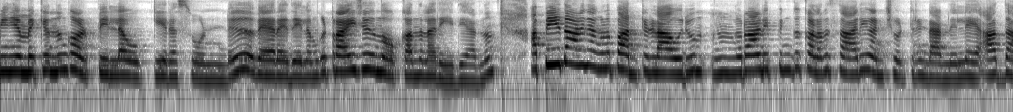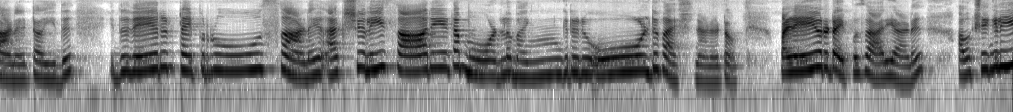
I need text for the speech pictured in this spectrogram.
മിനി അമ്മയ്ക്കൊന്നും കുഴപ്പമില്ല. ഓക്കെ രസമുണ്ട്. വേറെ ഏതെങ്കിലും നമുക്ക് ട്രൈ ചെയ്ത് നോക്കാം എന്നുള്ള രീതിയായിരുന്നു. അപ്പോൾ ഇതാണ് ഞങ്ങൾ പറഞ്ഞിട്ടുള്ള ആ ഒരു റാണി പിങ്ക് കളർ സാരി കാണിച്ചു കൊടുത്തിട്ടുണ്ടായിരുന്നില്ലേ അതാണ് കേട്ടോ ഇത്. ഇത് വേറൊരു ടൈപ്പ് റോസാണ് ആക്ച്വലി സാരിയുടെ മോഡൽ ഭയങ്കര ഒരു ഓൾഡ് ഫാഷനാണ് കേട്ടോ പഴയ ഒരു ടൈപ്പ് സാരിയാണ് പക്ഷേങ്കിൽ ഈ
